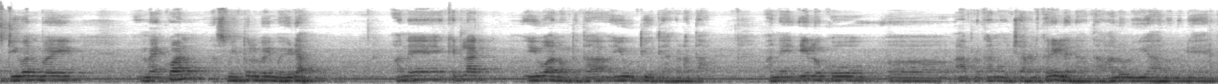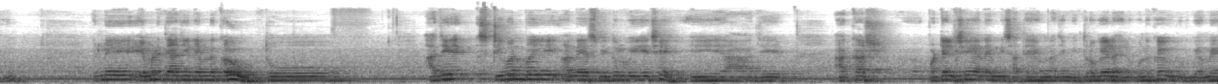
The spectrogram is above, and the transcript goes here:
સ્ટીવનભાઈ મેકવાન, સ્મિતુલભાઈ મહિડા અને કેટલાક યુવાનો તથા યુવતીઓ ત્યાં આગળ હતા. અને એ લોકો આ પ્રકારનું ઉચ્ચારણ કરી લેતા હતા, હાલુલુયા હાલુલુયા એરકનું એટલે એમણે ત્યાં જઈને એમને કહ્યું, તો આજે સ્ટીવનભાઈ અને સ્મિતુલભાઈ એ છે, એ આ જે આકાશ પટેલ છે અને એમની સાથે એમના જે મિત્રો ગયેલા, એ લોકોને કહ્યું કે અમે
